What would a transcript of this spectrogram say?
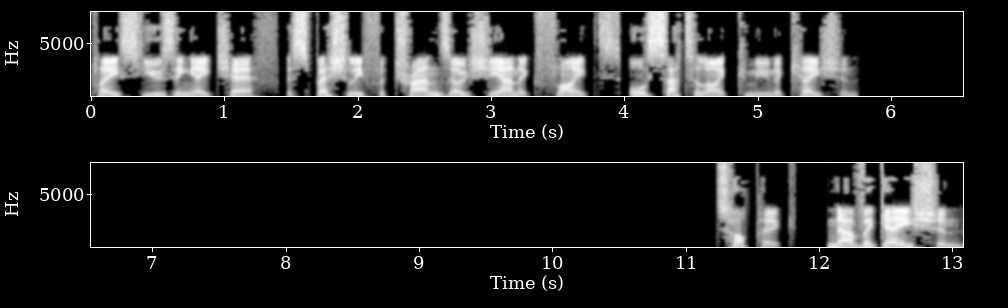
place using HF especially for trans-oceanic flights or satellite communication. Topic: Navigation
